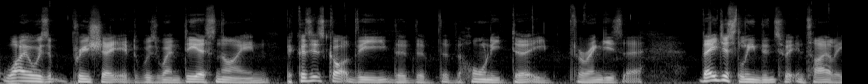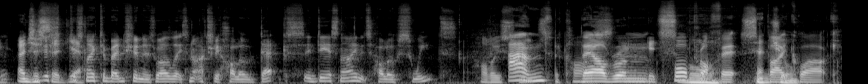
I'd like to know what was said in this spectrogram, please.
what I always appreciated was when DS9 because it's got the the the, the, the horny dirty Ferengis there, they just leaned into it entirely and just, Just, said yeah, just like to mention as well, that it's not actually holodecks in DS9. It's holosuites. hollow suites And because they are run it's for more profit by. Quark.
